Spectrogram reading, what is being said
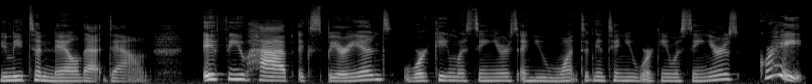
You need to nail that down if you have experience working with seniors and you want to continue working with seniors, great.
